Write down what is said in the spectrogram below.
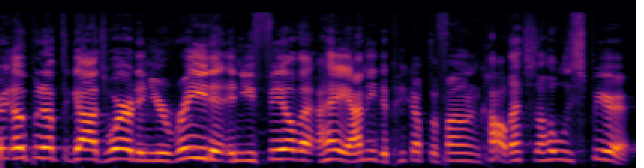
re- open up to God's Word and you read it and you feel that, hey, I need to pick up the phone and call, that's the Holy Spirit.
